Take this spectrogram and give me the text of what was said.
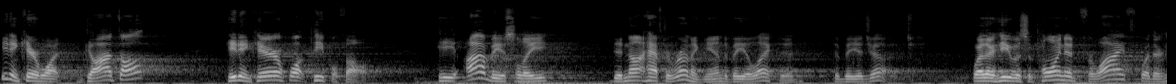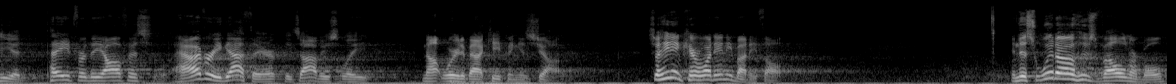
He didn't care what God thought, he didn't care what people thought. He obviously did not have to run again to be elected to be a judge. Whether he was appointed for life, whether he had paid for the office, however he got there, he's obviously not worried about keeping his job. So he didn't care what anybody thought. And this widow who's vulnerable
